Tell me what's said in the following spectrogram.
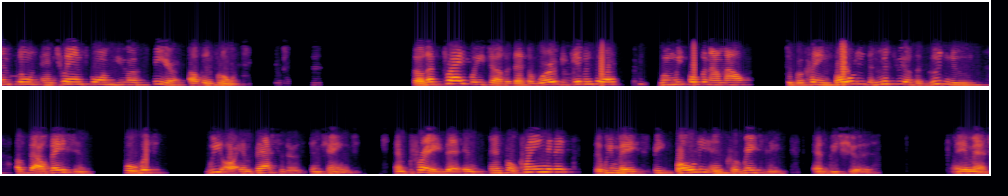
influence, and transform your sphere of influence. So let's pray for each other that the word be given to us when we open our mouth to proclaim boldly the mystery of the good news of salvation for which we are ambassadors in change and pray that in, in proclaiming it that we may speak boldly and courageously as we should. Amen.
